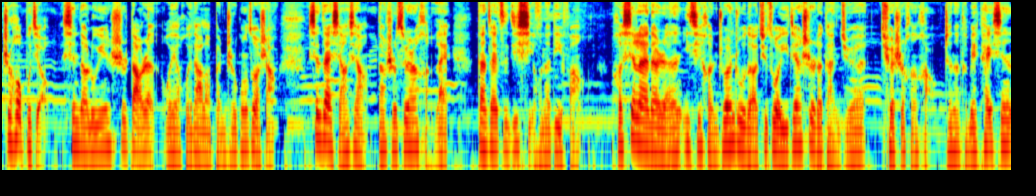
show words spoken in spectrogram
之后不久，新的录音师到任，我也回到了本职工作上。现在想想，当时虽然很累，但在自己喜欢的地方，和信赖的人一起很专注的去做一件事的感觉，确实很好，真的特别开心。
